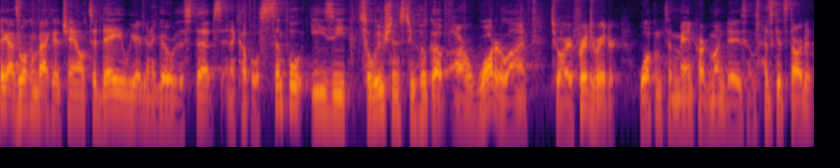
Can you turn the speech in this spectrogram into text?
Hey guys, welcome back to the channel. Today we are gonna go over the steps and a couple simple, easy solutions to hook up our water line to our refrigerator. Welcome to Man Card Mondays. Let's get started.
